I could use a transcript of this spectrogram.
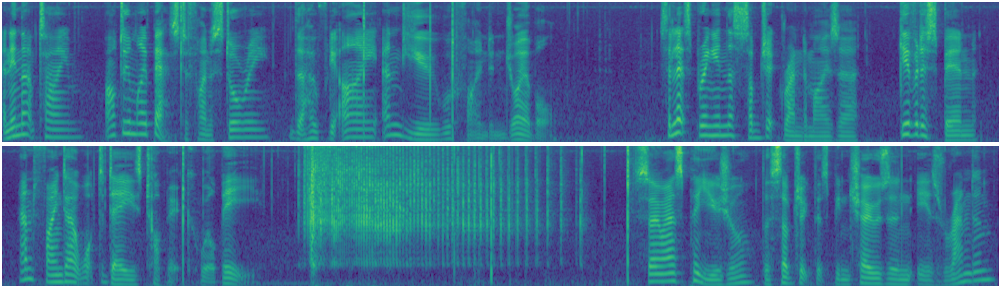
and in that time, I'll do my best to find a story that hopefully I and you will find enjoyable. So let's bring in the subject randomizer, give it a spin, and find out what today's topic will be. So, as per usual, the subject that's been chosen is random,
